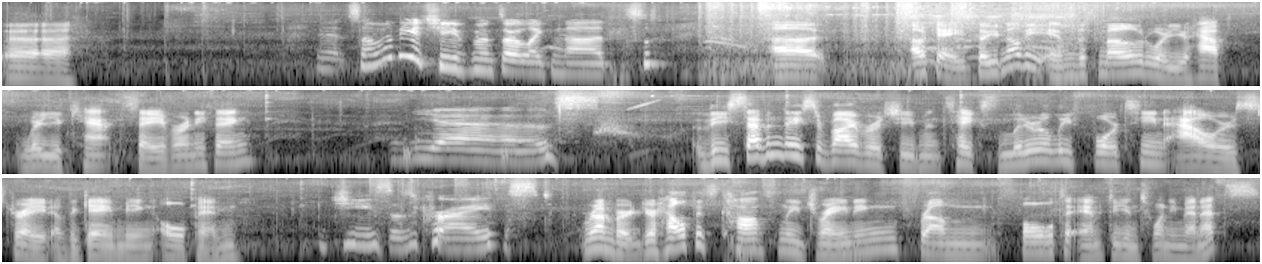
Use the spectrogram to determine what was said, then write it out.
uh, Yeah, some of the achievements are like nuts. uh, okay, so you know the endless mode where you have where you can't save or anything. Yes. The seven day survivor achievement takes literally 14 hours straight of the game being open. Jesus Christ. Remember, your health is constantly draining from full to empty in 20 minutes.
